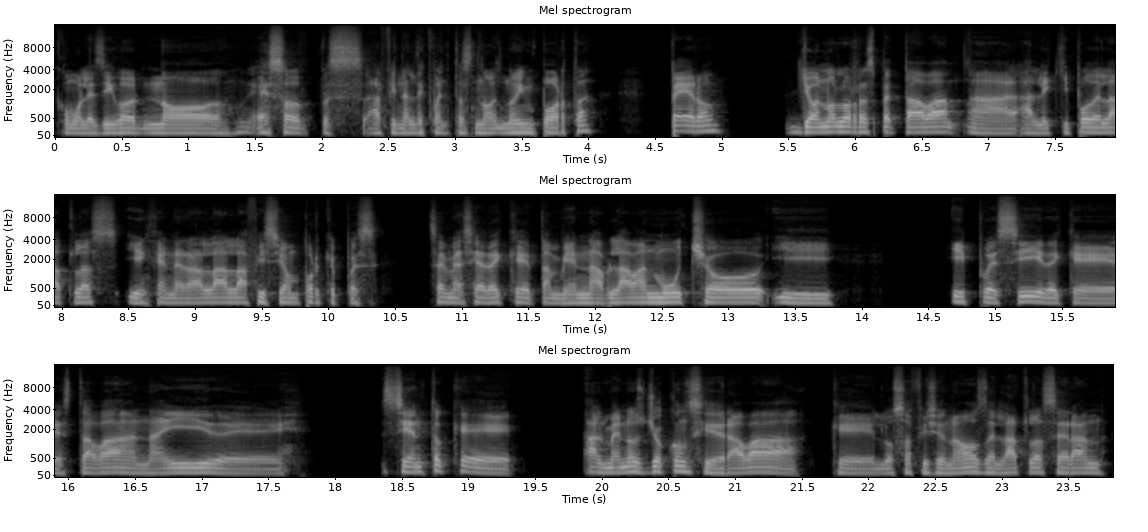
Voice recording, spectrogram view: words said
Como les digo, no, eso pues al final de cuentas no, no importa, pero yo no lo respetaba al equipo del Atlas y en general a la afición porque pues se me hacía de que también hablaban mucho y, y pues sí, de que estaban ahí, de... Siento que al menos yo consideraba que los aficionados del Atlas eran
